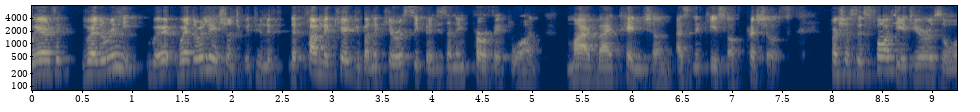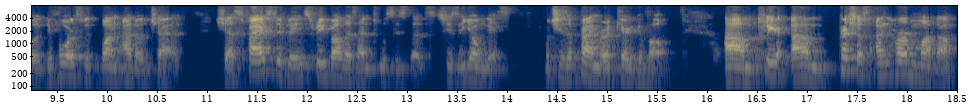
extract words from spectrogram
where the, where the, where, where the relationship between the, the family caregiver and the care recipient is an imperfect one, marred by tension, as in the case of Precious. Precious is 48 years old, divorced with one adult child. She has five siblings, three brothers and two sisters. She's the youngest, but she's a primary caregiver. Um, um, Precious and her mother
